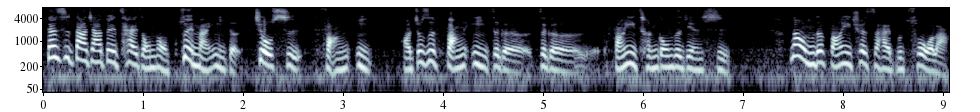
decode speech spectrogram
但是大家对蔡总统最满意的就是防疫。好，就是防疫这个这个防疫成功这件事。那我们的防疫确实还不错啦。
